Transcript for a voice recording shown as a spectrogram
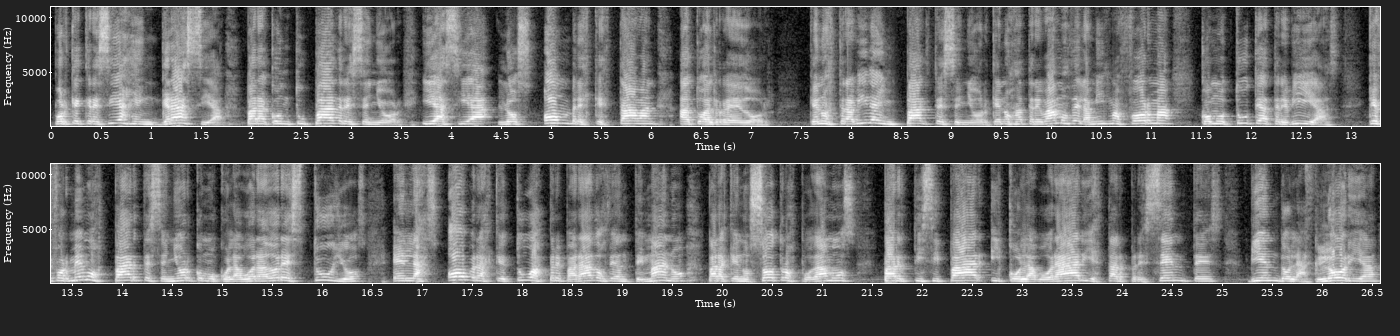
porque crecías en gracia para con tu Padre, Señor, y hacia los hombres que estaban a tu alrededor. Que nuestra vida impacte, Señor, que nos atrevamos de la misma forma como tú te atrevías. Que formemos parte, Señor, como colaboradores tuyos en las obras que tú has preparado de antemano para que nosotros podamos participar y colaborar y estar presentes viendo la gloria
